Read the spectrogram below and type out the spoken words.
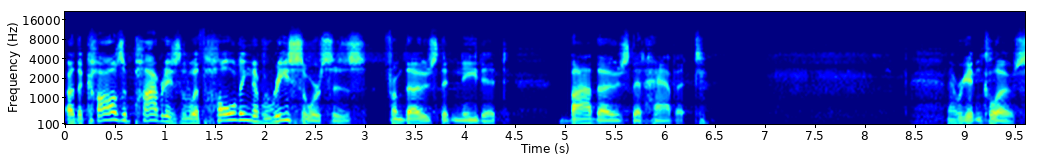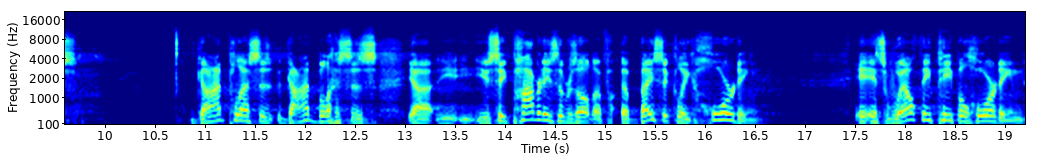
or the cause of poverty is the withholding of resources from those that need it by those that have it. Now we're getting close. God blesses, God blesses, yeah, you, you see, poverty is the result of, of basically hoarding. It's wealthy people hoarding,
